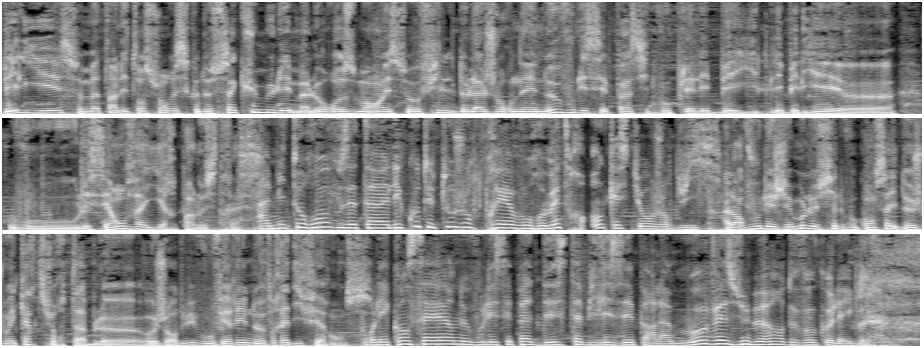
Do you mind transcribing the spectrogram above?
béliers. Ce matin, les tensions risquent de s'accumuler malheureusement et ce au fil de la journée. Ne vous laissez pas, s'il vous plaît, les, béliers, les béliers euh, vous laissez envahir par le stress. Amis taureau, vous êtes à l'écoute et toujours prêt à vous remettre en question aujourd'hui. Alors vous les gémeaux, le ciel vous conseille de jouer carte sur table. Euh, Aujourd'hui, vous verrez une vraie différence. Pour les cancers, ne vous laissez pas déstabiliser par la mauvaise humeur de vos collègues.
